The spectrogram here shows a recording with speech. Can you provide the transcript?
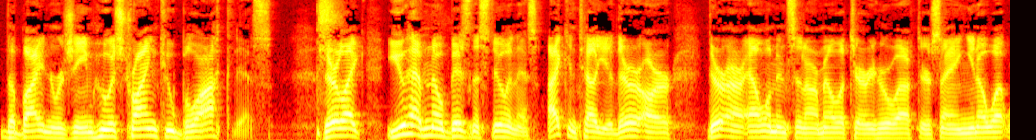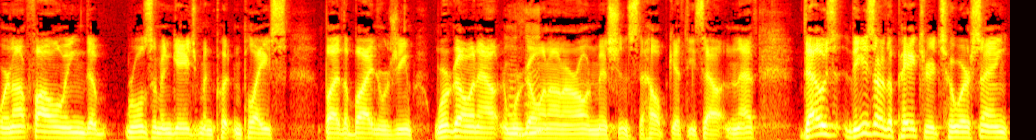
the Biden regime, who is trying to block this. They're like, you have no business doing this. I can tell you, there are there are elements in our military who are out there saying, you know what, we're not following the rules of engagement put in place by the Biden regime. We're going out and we're mm-hmm. going on our own missions to help get these out. And that those these are the patriots who are saying,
